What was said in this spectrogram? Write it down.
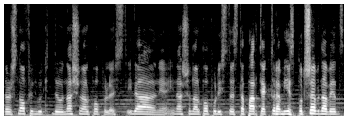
There's nothing we can do. National Populist. Idealnie. I National Populist to jest ta partia, która mi jest potrzebna, więc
